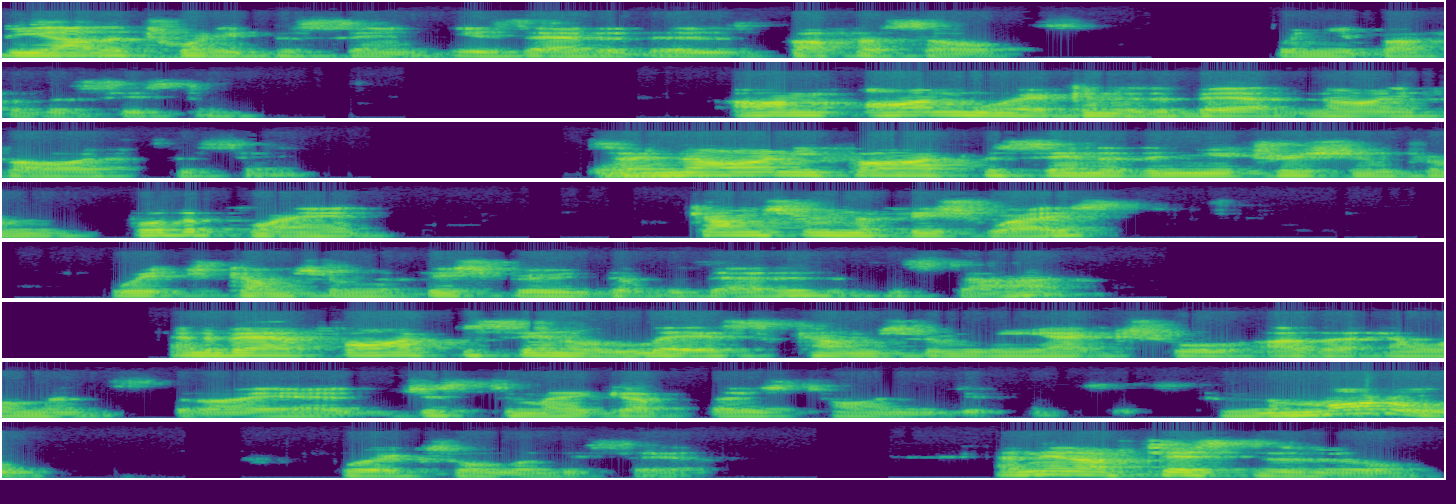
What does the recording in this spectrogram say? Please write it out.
the other 20% is added as buffer salts when you buffer the system. I'm, I'm working at about 95%. So 95% of the nutrition from for the plant comes from the fish waste, which comes from the fish food that was added at the start. And about 5% or less comes from the actual other elements that I add just to make up those tiny differences. And the model works all of this out. And then I've tested it all.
